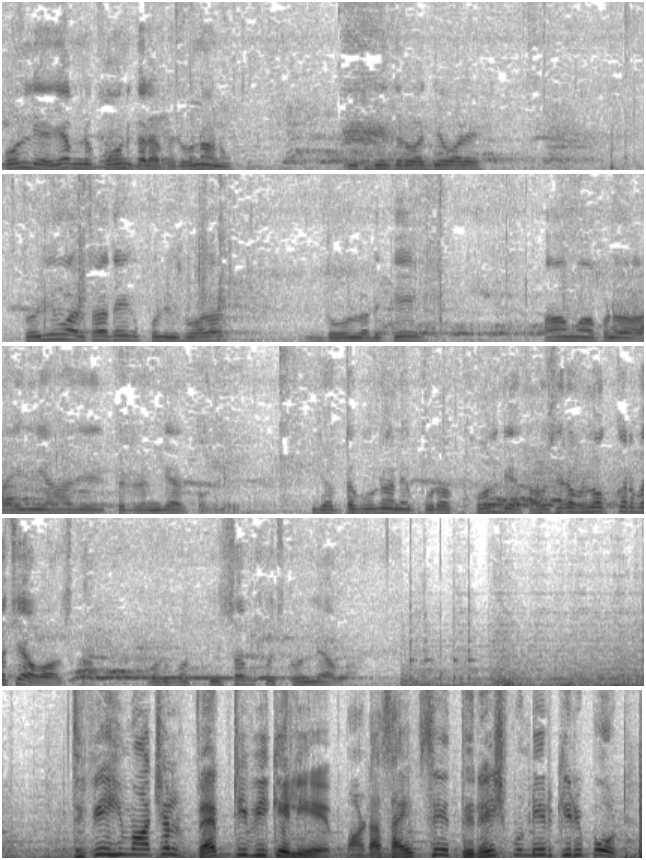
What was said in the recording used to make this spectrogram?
खोल लिया जी हमने फ़ोन करा फिर उन्होंने। उठ गए दरवाजे वाले तो जी हमारे साथ एक पुलिस वाला दो लड़के हम अपना आएगी यहाँ से फिर रंगे हाथ पकड़े। जब तक उन्होंने पूरा खोल दिया था, वो सिर्फ़ कर बचा हुआ उसका, और बाकी सब कुछ खोल लिया हुआ। दिव्य हिमाचल वेब टीवी के लिए पांडा साहिब से दिनेश मुंडीर की रिपोर्ट।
